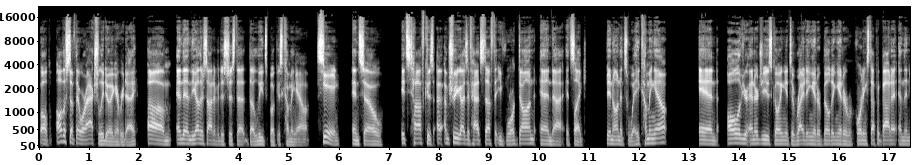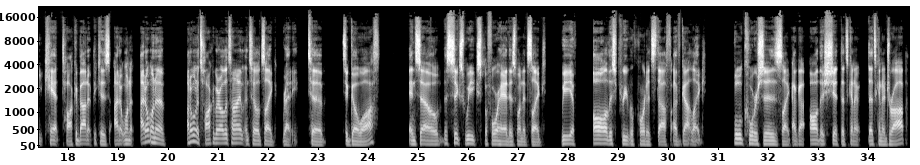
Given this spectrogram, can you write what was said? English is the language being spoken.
well, all the stuff that we're actually doing every day. Um, and then the other side of it is just that the leads book is coming out soon, and so it's tough because I'm sure you guys have had stuff that you've worked on and uh, it's like been on its way coming out. And all of your energy is going into writing it or building it or recording stuff about it. And then you can't talk about it because I don't want to, I don't want to, I don't want to talk about it all the time until it's like ready to, to go off. And so the six weeks beforehand is when it's like, we have all this pre-recorded stuff. I've got like full courses. Like I've got all this shit that's to, that's to drop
